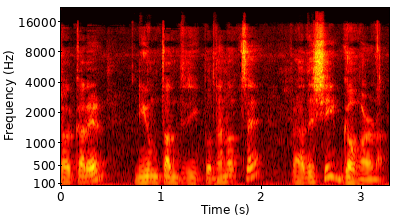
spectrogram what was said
সরকারের নিয়মতান্ত্রিক প্রধান হচ্ছে প্রাদেশিক গভর্নর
